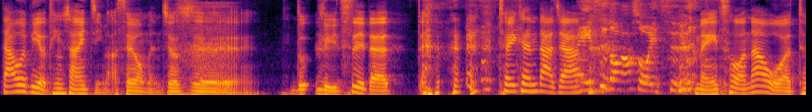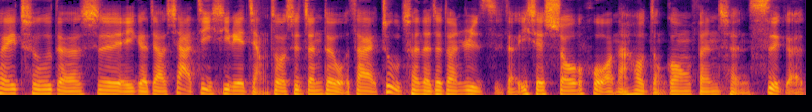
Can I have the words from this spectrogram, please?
大家未必有听上一集嘛，所以我们就是屡屡次的 推坑大家，每一次都要说一次。没错，那我推出的是一个叫夏季系列讲座，是针对我在驻村的这段日子的一些收获，然后总共分成四个。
